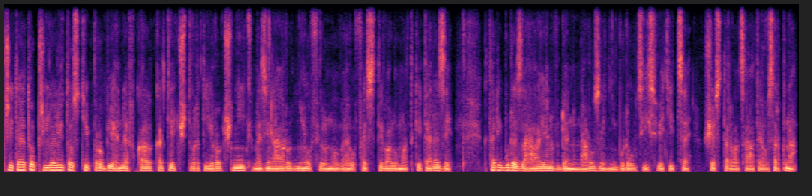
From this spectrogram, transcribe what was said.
Při této příležitosti proběhne v Kalkatě čtvrtý ročník Mezinárodního filmového festivalu Matky Terezy, který bude zahájen v den narození budoucí světice 26. srpna.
